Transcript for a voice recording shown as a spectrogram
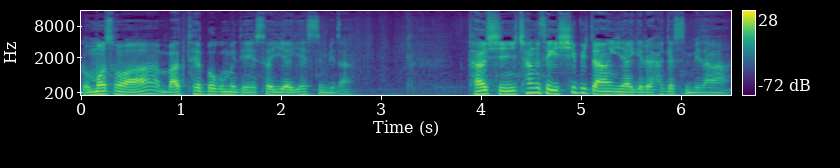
로머서와 마태복음에 대해서 이야기했습니다. 다시 창세기 12장 이야기를 하겠습니다.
